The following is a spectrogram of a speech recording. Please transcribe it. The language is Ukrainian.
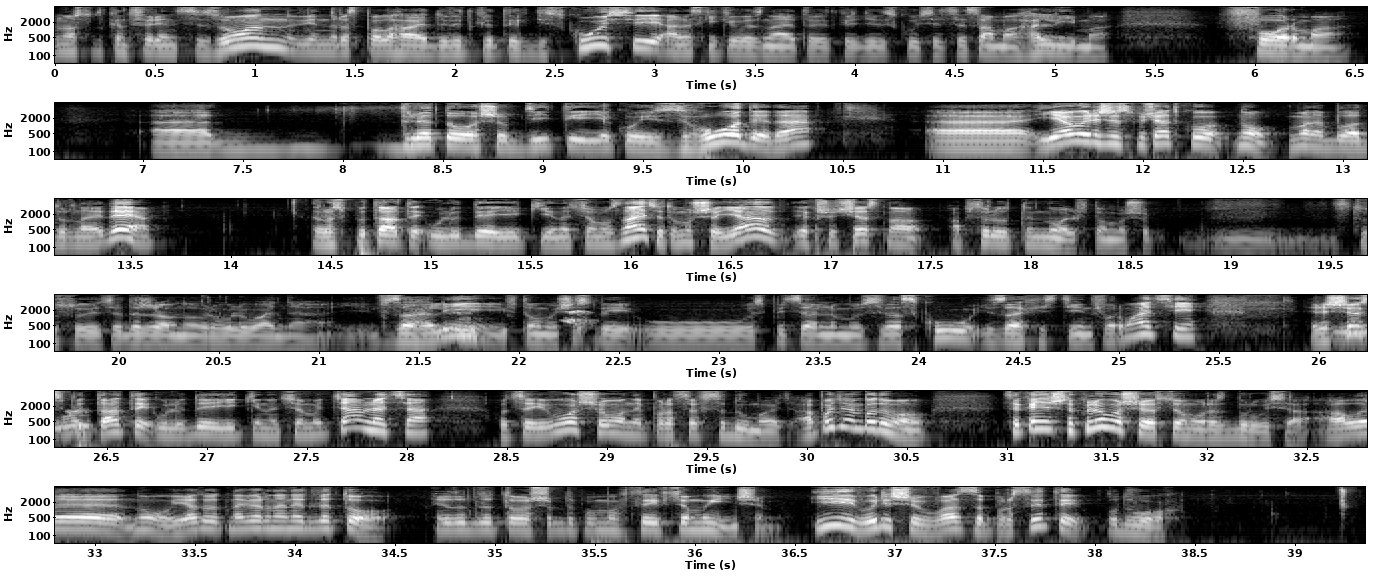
У нас тут конференц-сезон, він розполагає до відкритих дискусій. А наскільки ви знаєте, відкриті дискусії це сама галіма форма е, для того, щоб дійти якоїсь згоди. Да? Я вирішив спочатку, ну, в мене була дурна ідея. Розпитати у людей, які на цьому знаються, тому що я, якщо чесно, абсолютно ноль в тому, що стосується державного регулювання взагалі, і в тому числі у спеціальному зв'язку і захисті інформації. Рішив спитати у людей, які на цьому тямляться, оце його, що вони про це все думають. А потім подумав, це, звісно, кльово, що я в цьому розберуся, але ну, я тут, мабуть, не для того. Я тут для того, щоб допомогти в цьому іншим. І вирішив вас запросити удвох.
